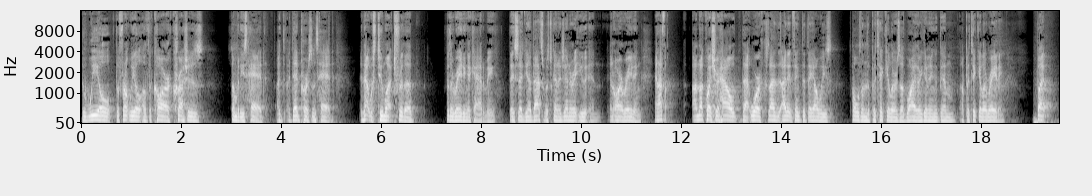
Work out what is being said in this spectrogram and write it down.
the wheel, the front wheel of the car, crushes somebody's head, a, a dead person's head, and that was too much for the for the rating academy. They said, you know, that's what's going to generate you an, an R rating, and I th- I'm not quite sure how that works because I, I didn't think that they always told them the particulars of why they're giving them a particular rating, but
